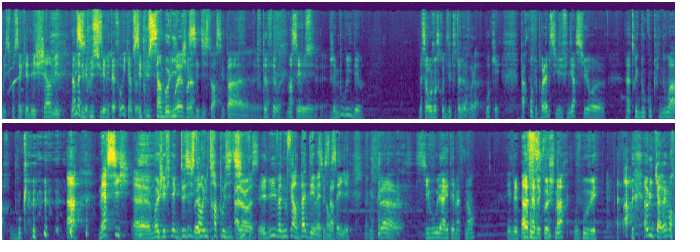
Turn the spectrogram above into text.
Oui, c'est pour ça qu'il y a des chiens, mais, c'est plus c'est métaphorique un peu. C'est plus symbolique cette histoire. C'est pas. Euh, tout à fait. Ouais. Euh, j'aime beaucoup l'idée. Bah, ça rejoint ce qu'on disait tout à l'heure. voilà. Ok. Par contre, le problème, c'est que je vais finir sur un truc beaucoup plus noir. Donc. ah, merci. Euh, moi, j'ai fini avec deux histoires ultra positives. et lui, il va nous faire bader maintenant. Ça. y est. Donc là, euh, si vous voulez arrêter maintenant et ne pas ah, faire de cauchemar, vous pouvez. ah oui, carrément.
